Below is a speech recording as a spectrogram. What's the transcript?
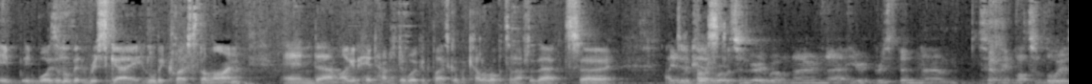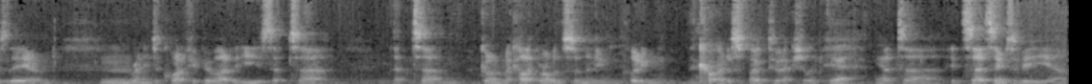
it, it was a little bit risque, a little bit close to the line. And um, I got headhunted to work at a place called McCullough Robertson after that. So I yeah, did a McCullough of- Robertson, very well known uh, here in Brisbane. Um, certainly lots of lawyers there, and Mm. run into quite a few people over the years that uh, that um, gone to McCullough Robertson, and including the guy I just spoke to actually. Yeah, yeah. But uh, it's, uh, it seems to be um,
